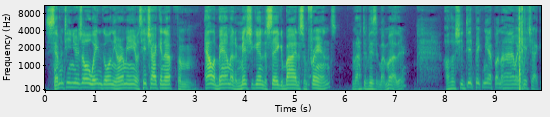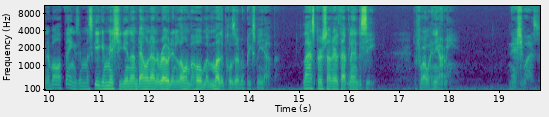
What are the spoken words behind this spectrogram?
17 years old, waiting to go in the army. I was hitchhiking up from Alabama to Michigan to say goodbye to some friends, not to visit my mother. Although she did pick me up on the highway hitchhiking, of all things, in Muskegon, Michigan. I'm down down the road, and lo and behold, my mother pulls over and picks me up. Last person on earth I planned to see before I went in the army. And there she was.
